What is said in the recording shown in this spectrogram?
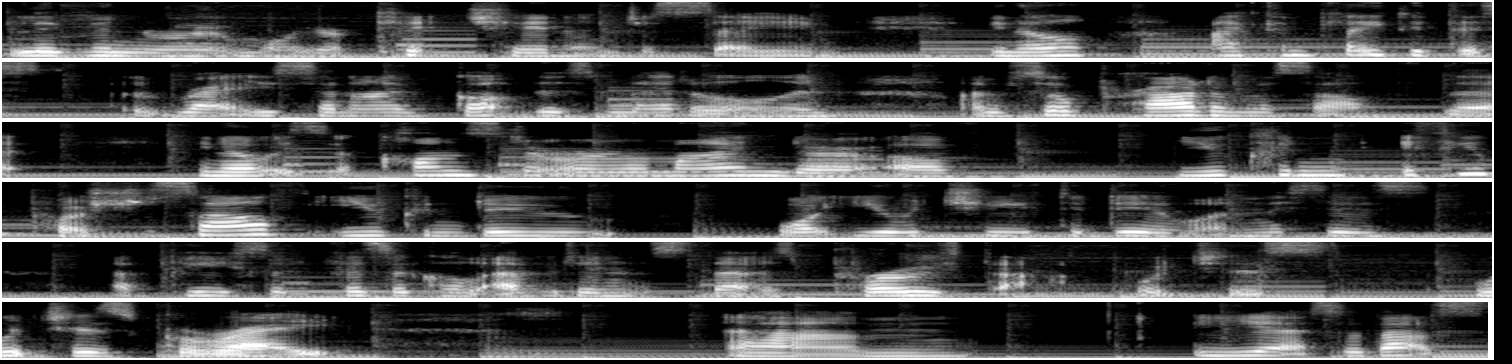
living room or your kitchen and just saying, you know, I completed this race and I've got this medal and I'm so proud of myself that, you know, it's a constant reminder of you can if you push yourself, you can do what you achieve to do. And this is a piece of physical evidence that has proved that, which is which is great. Um, yeah, so that's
